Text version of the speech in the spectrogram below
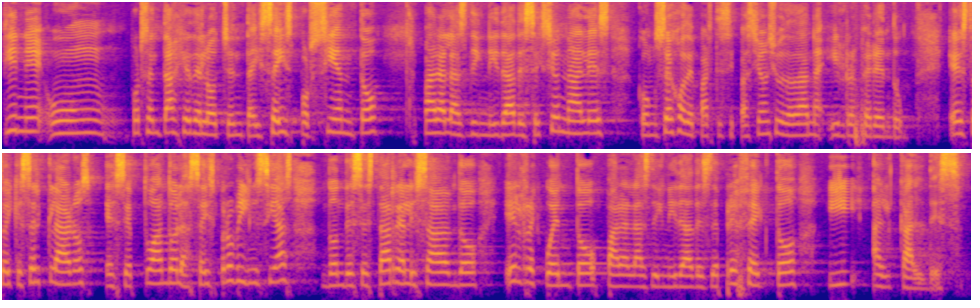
tiene un porcentaje del 86% para las dignidades seccionales, Consejo de Participación Ciudadana y referéndum. Esto hay que ser claros, exceptuando las seis provincias donde se está realizando el recuento para las dignidades de prefecto y alcaldes.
